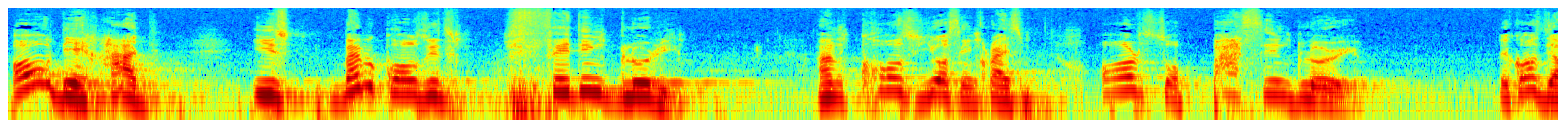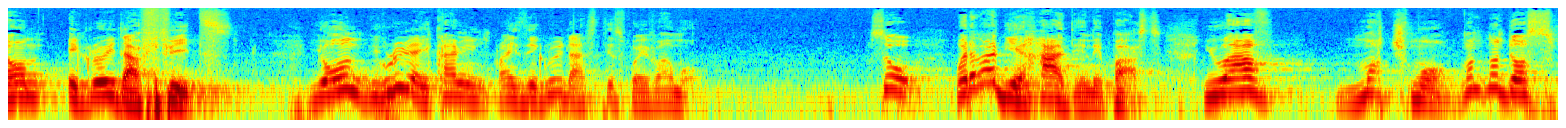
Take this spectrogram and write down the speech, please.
All they had is, Bible calls it fading glory and calls yours in Christ also passing glory because they're on a glory that fades. Your own glory that you carry in Christ, the glory that stays forevermore. So, whatever they had in the past, you have much more. Not, just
